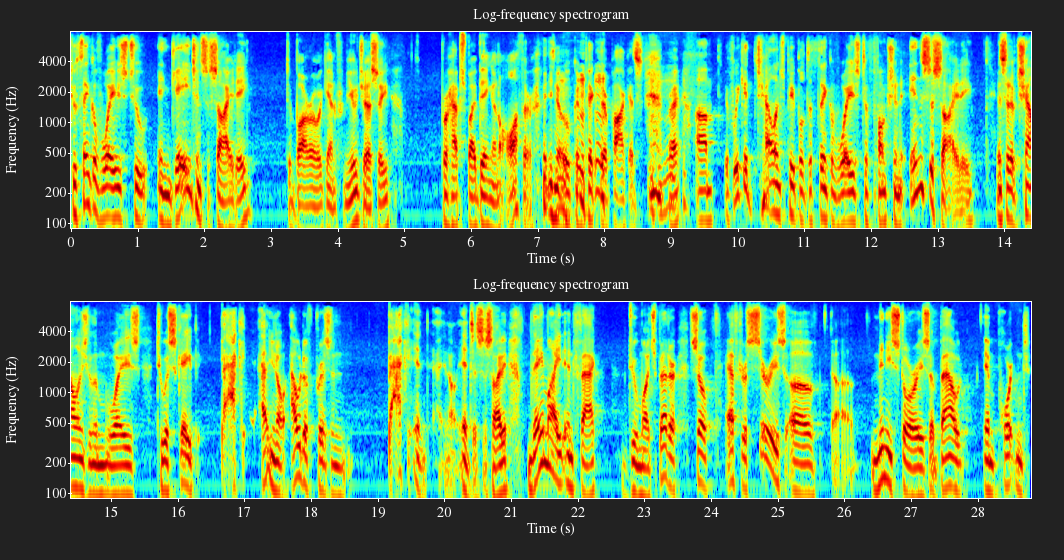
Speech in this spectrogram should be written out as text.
to think of ways to engage in society, to borrow again from you, Jesse, perhaps by being an author, you know, who can pick their pockets, mm-hmm. right? Um, if we could challenge people to think of ways to function in society instead of challenging them ways to escape back, you know, out of prison, back in, you know, into society, they might, in fact, do much better. So after a series of uh, mini stories about important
